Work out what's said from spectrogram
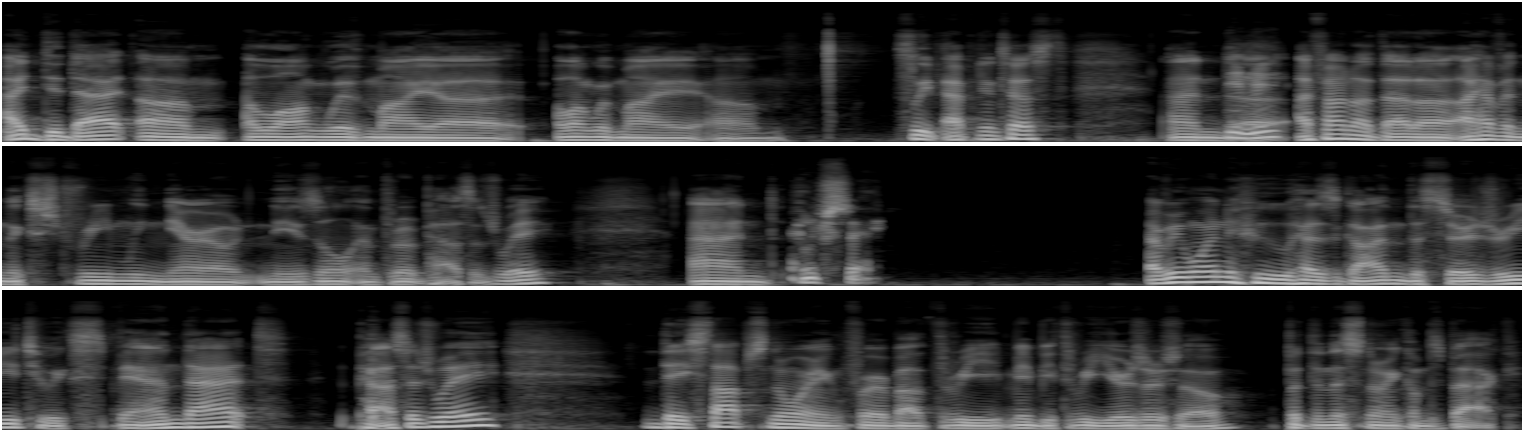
I did that um, along with my uh, along with my um, sleep apnea test, and uh, mm-hmm. uh, I found out that uh, I have an extremely narrow nasal and throat passageway. And interesting everyone who has gotten the surgery to expand that passageway, they stop snoring for about three, maybe three years or so. But then the snoring comes back.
